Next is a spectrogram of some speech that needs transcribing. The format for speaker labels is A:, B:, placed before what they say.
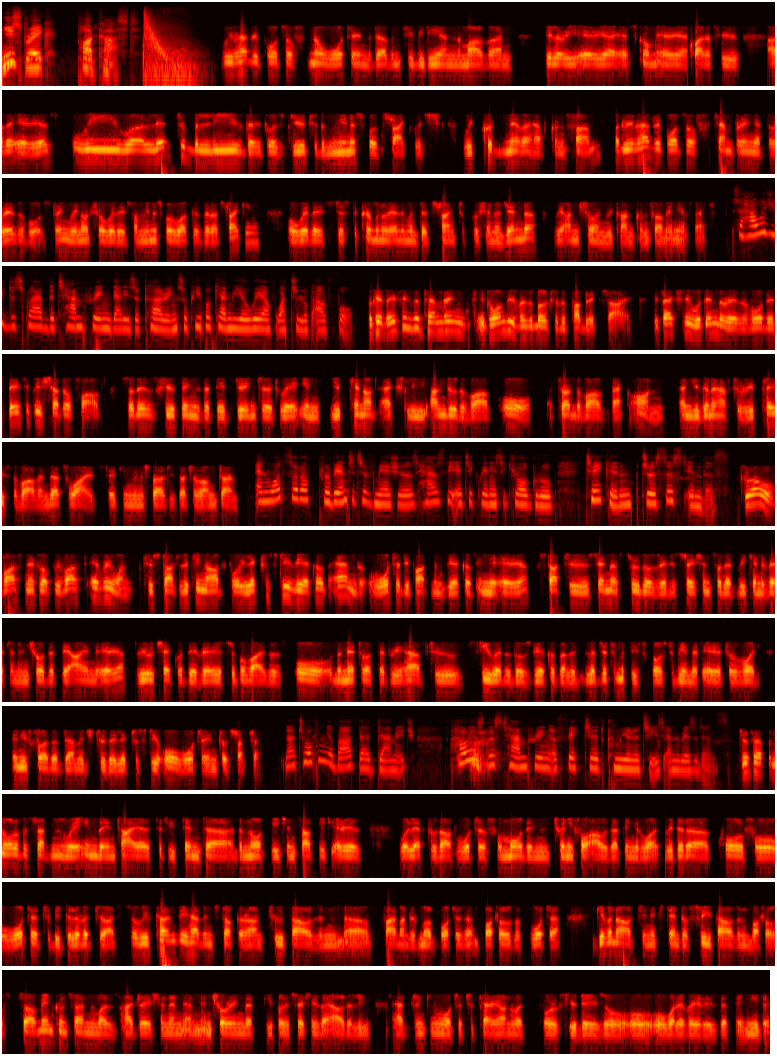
A: Newsbreak podcast.
B: We've had reports of no water in the Durban CBD and the Malvern, Hillary area, Escombe area, quite a few other areas. We were led to believe that it was due to the municipal strike, which we could never have confirmed. But we've had reports of tampering at the reservoirs. We're not sure whether it's some municipal workers that are striking or whether it's just the criminal element that's trying to push an agenda. We're unsure and we can't confirm any of that.
C: So, how would you describe the tampering that is occurring so people can be aware of what to look out for?
B: Okay, basically, the tampering, it won't be visible to the public's eye. It's actually within the reservoir. There's basically shut-off valves. So there's a few things that they're doing to it wherein you cannot actually undo the valve or turn the valve back on, and you're going to have to replace the valve, and that's why it's taking municipalities such a long time.
C: And what sort of preventative measures has the eThekwini Secure Group taken to assist in this?
B: Through our vast network, we've asked everyone to start looking out for electricity vehicles and water department vehicles in the area. Start to send us through those registrations so that we can vet and ensure that they are in the area. We will check with their various supervisors or the network that we have to see whether those vehicles are legitimately supposed to be in that area to avoid any further damage to the electricity or water infrastructure.
C: Now, talking about that damage, how has this tampering affected communities and residents?
B: Just happened all of a sudden where in the entire city center, the North Beach and South Beach areas were left without water for more than 24 hours, I think it was. We did a call for water to be delivered to us. So we currently have in stock around 2,500 uh, ml bottles, bottles of water given out in extent of 3,000 bottles. So our main concern was hydration and, and, ensuring that people, especially the elderly, had drinking water to carry on with for a few days or, or, or whatever it is that they needed.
